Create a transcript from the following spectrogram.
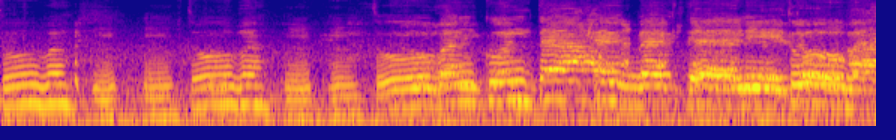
توبة توبة توبة إن كنت أحبك تاني. توبة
